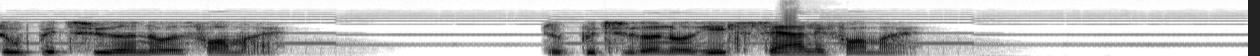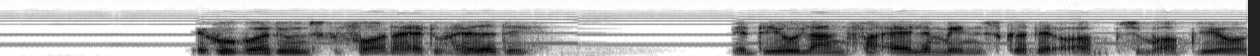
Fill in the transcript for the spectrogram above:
Du betyder noget for mig. Du betyder noget helt særligt for mig. Jeg kunne godt ønske for dig, at du havde det. Men det er jo langt fra alle mennesker, der op, som oplever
